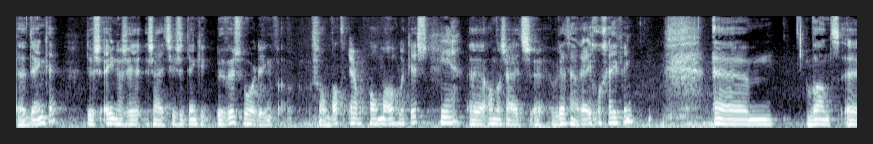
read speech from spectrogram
uh, denken. Dus enerzijds is het denk ik bewustwording van, van wat er al mogelijk is. Yeah. Uh, anderzijds uh, wet en regelgeving. Um, Want uh,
